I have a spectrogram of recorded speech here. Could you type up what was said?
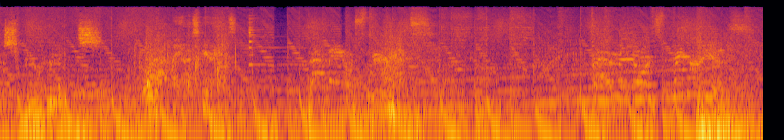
Experience. Pat Mayo Experience. Pat Mayo Experience. Pat Mayo Experience.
